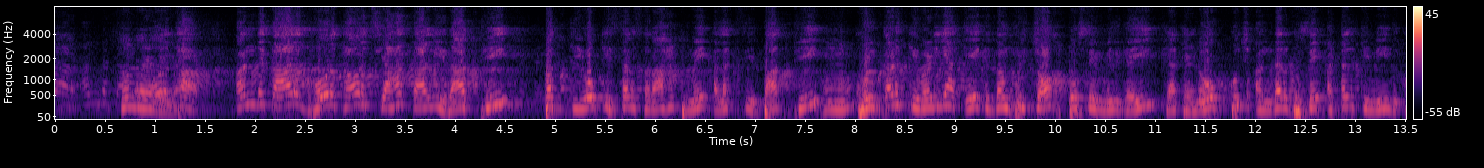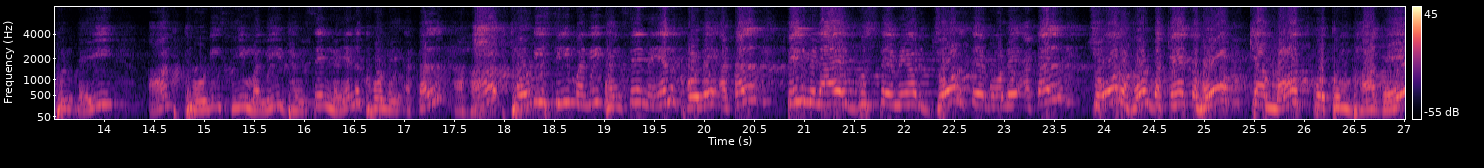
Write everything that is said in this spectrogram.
सुन रहे हैं भैया। अंधकार घोर था और स्याह काली रात थी। पत्तियों की सरसराहट में अलग सी बात थी। खुलकर किवड़िया एकदम फिर चौकटों से मिल गई। क्या कहना? लोग कुछ अंदर घुसे अटल की नींद खुल गई। आँख थोड़ी सी मली ढंग से नयन खोले अटल। आँख थोड़ी सी मली ढंग से नयन खोले अटल। तिल मिलाए गुस्से में और ज़ोर से बोले अटल चोर हो डकैत हो क्या मौत को तुम भागे?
